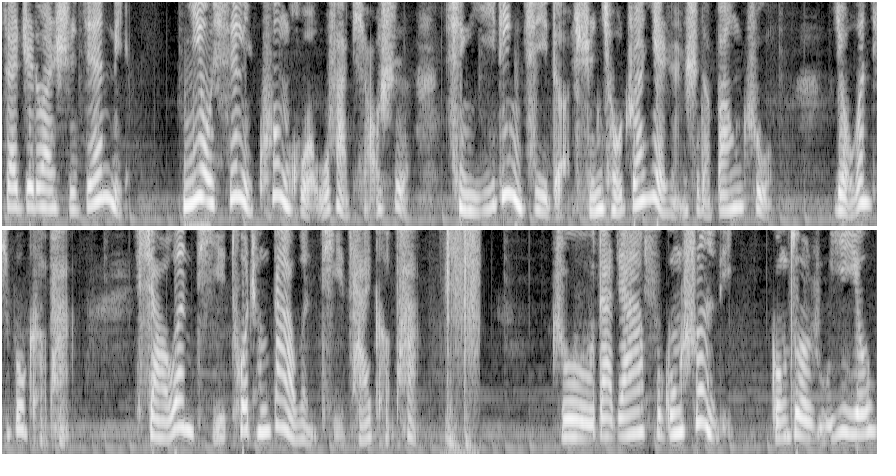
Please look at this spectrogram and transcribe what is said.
在这段时间里，你有心理困惑无法调试，请一定记得寻求专业人士的帮助。有问题不可怕，小问题拖成大问题才可怕。祝大家复工顺利！工作如意哟！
